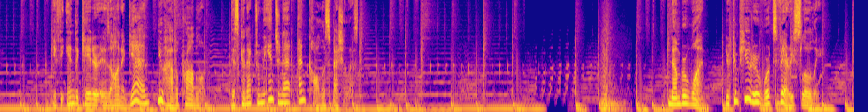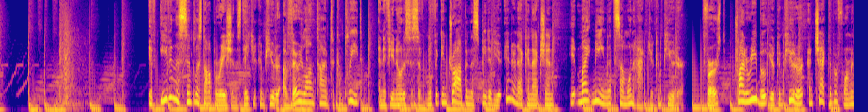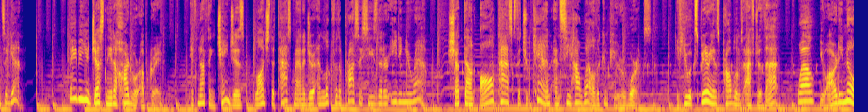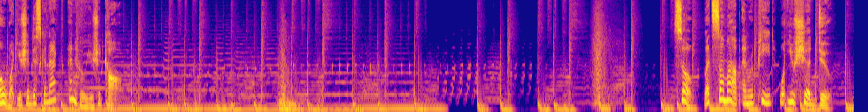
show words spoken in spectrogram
If the indicator is on again, you have a problem. Disconnect from the internet and call a specialist. Number 1. Your computer works very slowly. If even the simplest operations take your computer a very long time to complete, and if you notice a significant drop in the speed of your internet connection, it might mean that someone hacked your computer. First, try to reboot your computer and check the performance again. Maybe you just need a hardware upgrade. If nothing changes, launch the Task Manager and look for the processes that are eating your RAM. Shut down all tasks that you can and see how well the computer works. If you experience problems after that, well, you already know what you should disconnect and who you should call. So, let's sum up and repeat what you should do.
